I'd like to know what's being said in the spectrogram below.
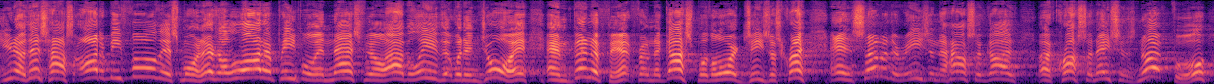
you know, this house ought to be full this morning. There's a lot of people in Nashville, I believe, that would enjoy and benefit from the gospel of the Lord Jesus Christ. And some of the reason the house of God across the nation is not full,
